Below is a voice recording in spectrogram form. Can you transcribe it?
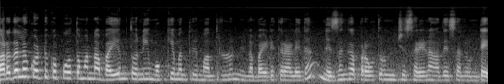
వరదలో కొట్టుకుపోతామన్న భయంతోనే ముఖ్యమంత్రి మంత్రులు నిన్న బయటకు రాలేదా? నిజంగా ప్రభుత్వం నుంచి సరైన ఆదేశాలు ఉంటే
